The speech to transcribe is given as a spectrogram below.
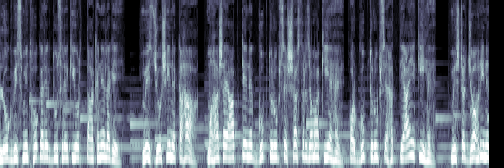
लोग विस्मित होकर एक दूसरे की ओर ताकने लगे। मिस जोशी ने कहा, महाशय आपटे ने गुप्त रूप से शस्त्र जमा किए हैं और गुप्त रूप से हत्याएँ की हैं। मिस्टर जौहरी ने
